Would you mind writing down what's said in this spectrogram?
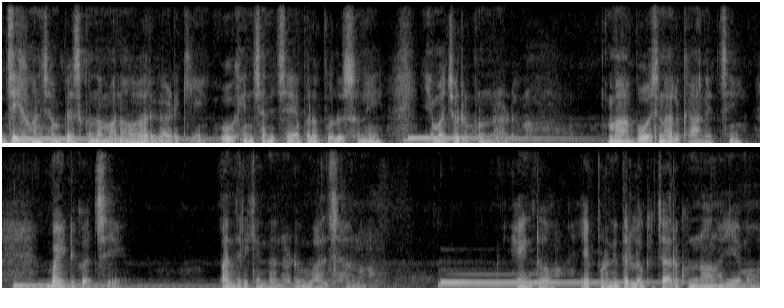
జిహ్వను చంపేసుకున్న మనోహర్ గాడికి ఊహించని చేపల పులుసుని యమజురుకున్నాడు. మా భోజనాలు కానిచ్చి బయటకొచ్చి పందిరి కింద నడుం వాల్చాను. ఏంటో ఎప్పుడు నిద్రలోకి జారుకున్నానో ఏమో.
